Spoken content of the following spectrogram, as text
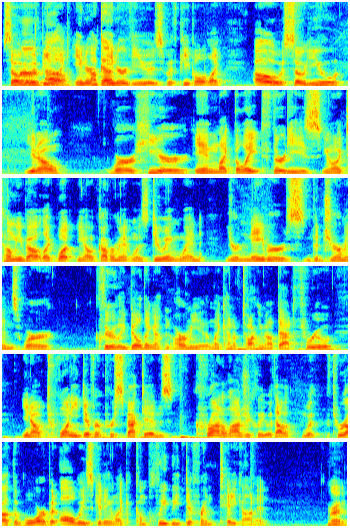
So it would be Oh, like inter- oh, okay. interviews with people like, oh, so you, you know, were here in like the late 30s, you know, like tell me about like what, you know, government was doing when your neighbors, the Germans, were clearly building up an army and like kind of talking about that through you know 20 different perspectives chronologically without with throughout the war but always getting like a completely different take on it Right.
